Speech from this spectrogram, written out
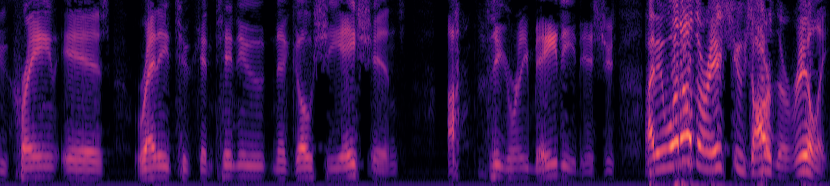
Ukraine is ready to continue negotiations on the remaining issues. I mean, what other issues are there really?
